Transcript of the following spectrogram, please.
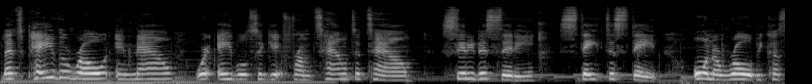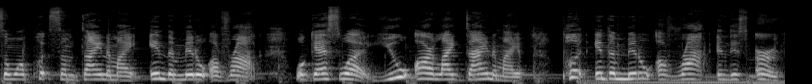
Let's pave the road and now we're able to get from town to town city to city, state to state, on a road because someone put some dynamite in the middle of rock. Well, guess what? You are like dynamite put in the middle of rock in this earth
